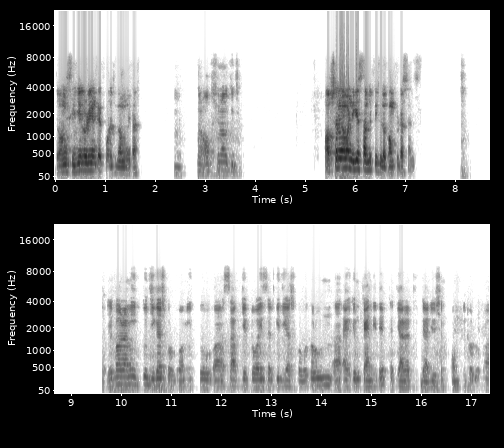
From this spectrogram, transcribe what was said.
তো আমি সিজিএল ওরিয়েন্টেড পড়েছিলাম এটা। অপশনাল কিছু? অপশনাল আমার নিজের সাবজেক্টই ছিল কম্পিউটার সায়েন্স এবার আমি একটু জিজ্ঞাসা করব আমি একটু সাবজেক্ট ওয়াইজ আর কি জিজ্ঞাসা করব। ধরুন একজন ক্যান্ডিডেট যার আর কি গ্রাজুয়েশন কমপ্লিট হলো বা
